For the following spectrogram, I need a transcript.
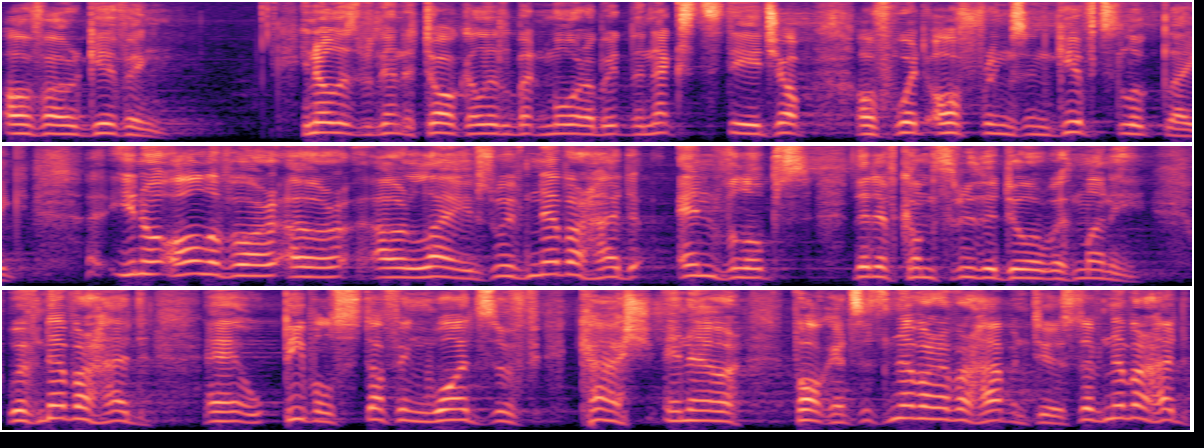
of our giving. You know, as we're going to talk a little bit more about the next stage up of what offerings and gifts look like. You know, all of our, our, our lives, we've never had envelopes that have come through the door with money. We've never had uh, people stuffing wads of cash in our pockets. It's never ever happened to us. They've never had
